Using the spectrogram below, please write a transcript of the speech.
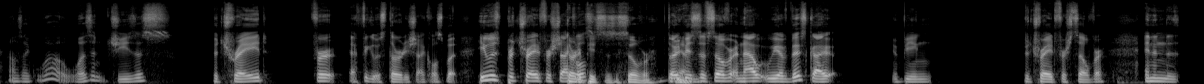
And I was like, whoa, wasn't Jesus betrayed for, I think it was 30 shekels, but he was betrayed for shekels, Thirty pieces of silver. 30 Yeah. pieces of silver. And now we have this guy being betrayed for silver. And then the,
